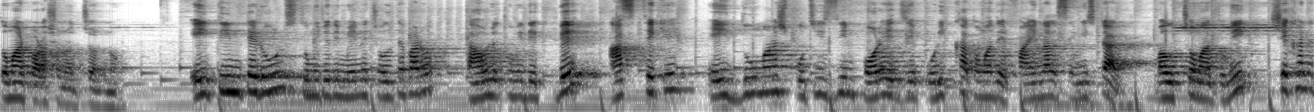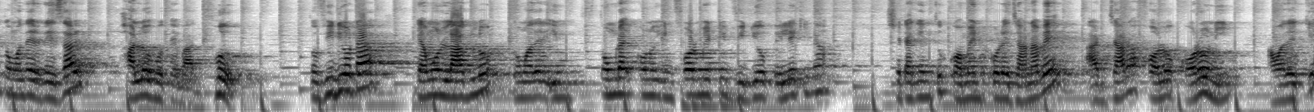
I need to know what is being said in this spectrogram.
তোমার পড়াশোনার জন্য। এই তিনটে রুলস তুমি যদি মেনে চলতে পারো, তাহলে তুমি দেখবে আজ থেকে এই দু মাস পঁচিশ দিন পরে যে পরীক্ষা তোমাদের ফাইনাল সেমিস্টার বা উচ্চ মাধ্যমিক, সেখানে তোমাদের রেজাল্ট ভালো হতে বাধ্য। তো ভিডিওটা কেমন লাগল? তোমাদের তোমরা কোনো ইনফরমেটিভ ভিডিও পেলে কিনা, সেটা কিন্তু কমেন্ট করে জানাবে। আর যারা ফলো করনি, আমাদেরকে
